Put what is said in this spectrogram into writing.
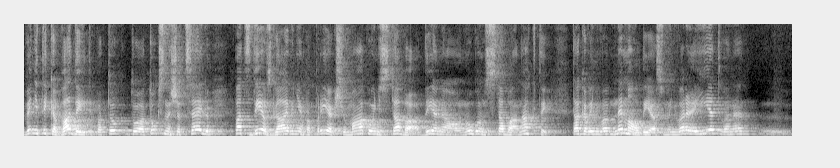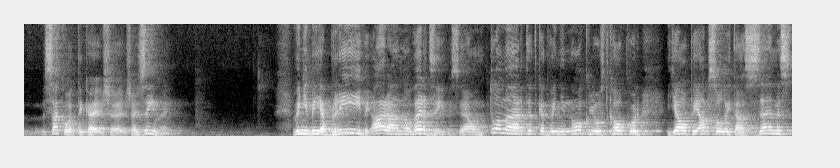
Viņi tika vadīti pa to, to tūkstneša ceļu. Pats Dievs gāja viņiem pa priekšu, mākoņu stabā, dienā un uguns stabā naktī. Tā ka viņi nemaldījās viņi varēja iet, ne, sakot tikai šai, šai zīmei. Viņi bija brīvi ārā no verdzības, ja? tomēr, tad, kad viņi nokļūst kaut kur jau pie apsolītās zemes,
